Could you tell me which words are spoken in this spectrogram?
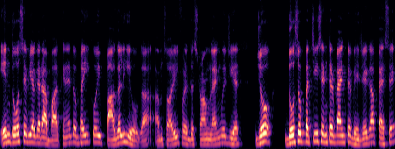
ان دو سے بھی اگر آپ بات کریں تو بھائی کوئی پاگل ہی ہوگا I'm sorry for the strong language here جو دو سو پچیس انٹر بینک پہ بھیجے گا پیسے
